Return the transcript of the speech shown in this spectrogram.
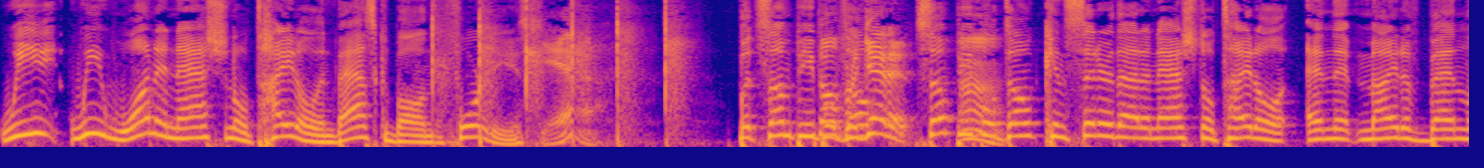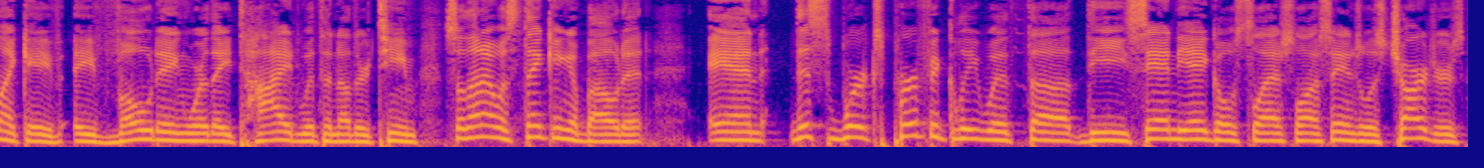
We we won a national title in basketball in the 40s. Yeah. But some people Don't forget it. Some people Huh. don't consider that a national title, and it might have been like a a voting where they tied with another team. So then I was thinking about it, and this works perfectly with uh, the San Diego slash Los Angeles Chargers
